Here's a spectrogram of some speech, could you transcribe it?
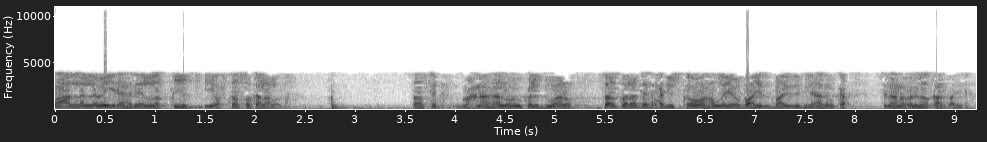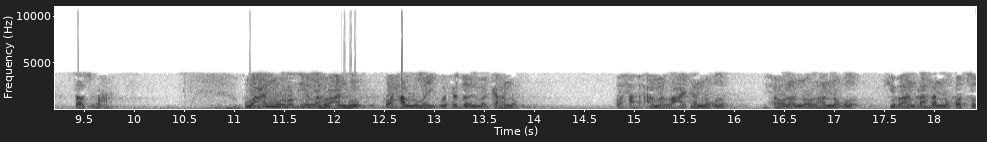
daalla lama yidhaahdee laqiiq iyo wax saasoo kalea la dhaha. Saasay dhahan macna ahaanna way u kala duwaano. Saas daraaddeed xadiisku kama hadlayo baadida bini aadamka sidaana culimada qaar baa yidhaha. Saas man wa canhu radi allahu canhu waxa lumay wuxuu dooni marka ha noqdo. Ama lacag ha noqdo xoolo nool ha noqdo kibaandha ha noqoto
